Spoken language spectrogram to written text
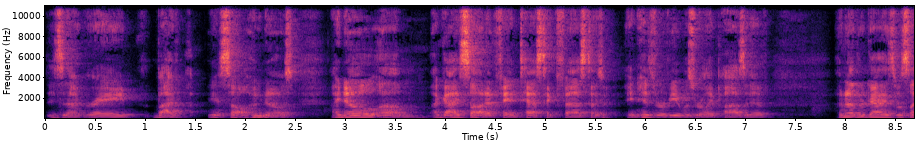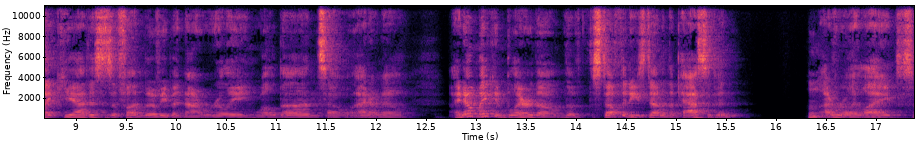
it's not great. But you know, so who knows? I know um, a guy saw it at Fantastic Fest, and his review was really positive. Another guy's was like, "Yeah, this is a fun movie, but not really well done." So I don't know. I know Macon Blair though the stuff that he's done in the past has been hmm. I really liked,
